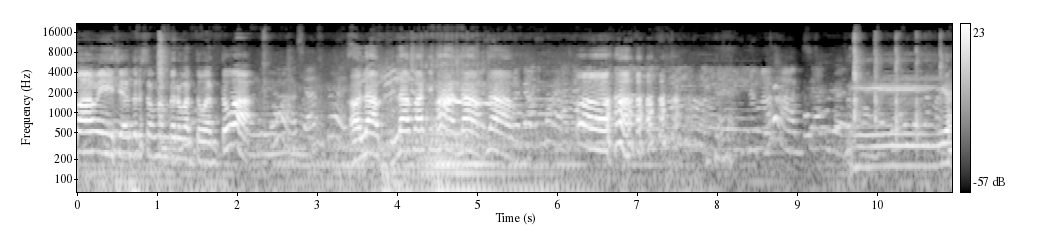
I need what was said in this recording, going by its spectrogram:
Mami. Si Andres ang number one tuwan-tuwa. Si Andres. Oh, love. Love, ati mahal. Love, love. Oh. Iya.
